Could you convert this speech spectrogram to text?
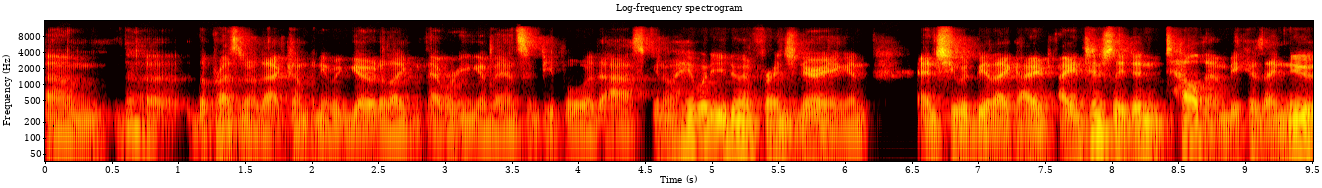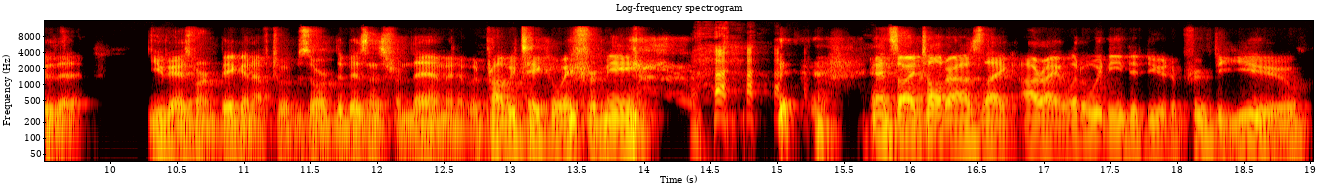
um, the the president of that company would go to like networking events, and people would ask, you know, hey, what are you doing for engineering? And and she would be like, I, I intentionally didn't tell them because I knew that you guys weren't big enough to absorb the business from them and it would probably take away from me. and so I told her, I was like, all right, what do we need to do to prove to you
